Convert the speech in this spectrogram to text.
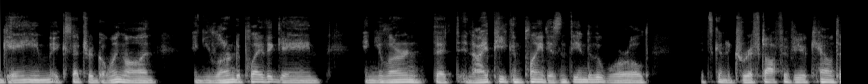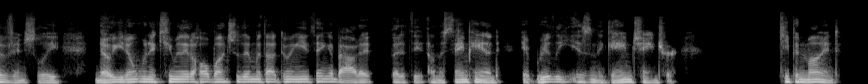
game, etc., going on. And you learn to play the game and you learn that an IP complaint isn't the end of the world. It's going to drift off of your account eventually. No, you don't want to accumulate a whole bunch of them without doing anything about it. But the, on the same hand, it really isn't a game changer. Keep in mind,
